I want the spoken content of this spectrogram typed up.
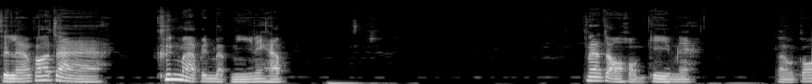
สร็จแล้วก็จะขึ้นมาเป็นแบบนี้นะครับ หน้าจอของเกมเนี่ยเราก็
